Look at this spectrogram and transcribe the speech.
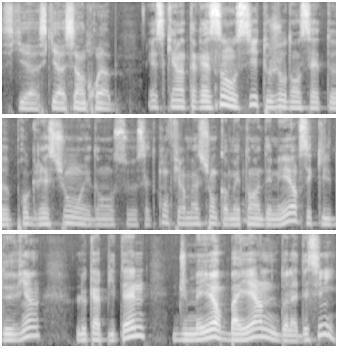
ce qui est, ce qui est assez incroyable. Et ce qui est intéressant aussi, toujours dans cette euh, progression et dans ce- cette confirmation comme étant un des meilleurs, c'est qu'il devient le capitaine du meilleur Bayern de la décennie.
